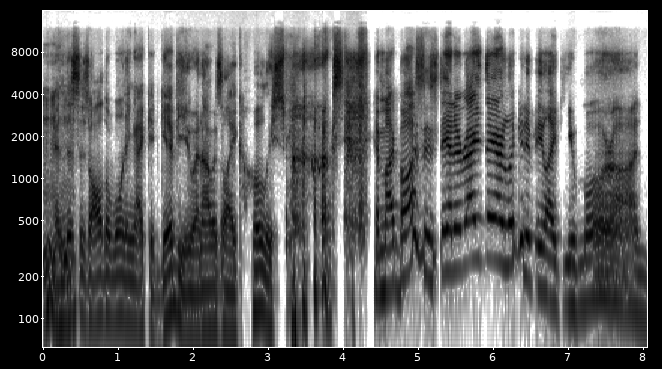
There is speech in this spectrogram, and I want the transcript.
Mm-hmm. And this is all the warning I could give you. And I was like, Holy smokes. And my boss is standing right there looking at me like, You moron,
